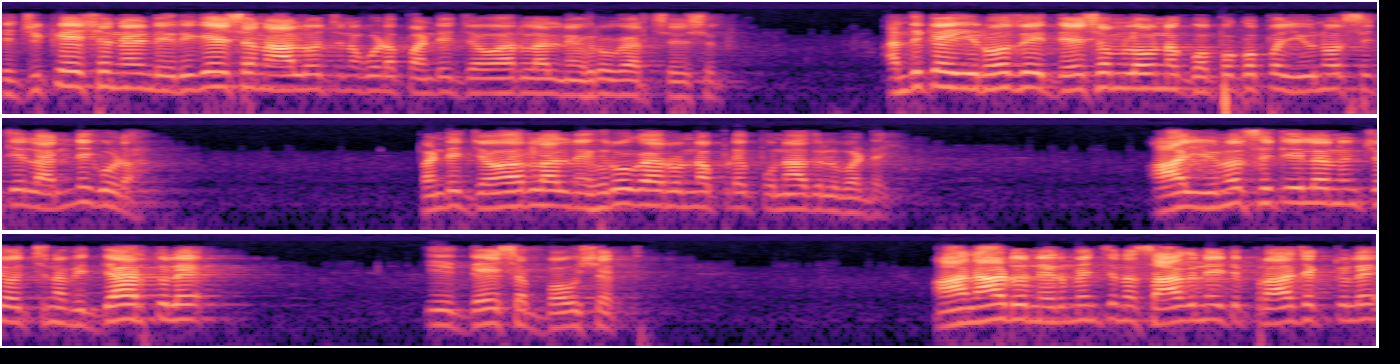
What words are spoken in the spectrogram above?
ఎడ్యుకేషన్ అండ్ ఇరిగేషన్ ఆలోచన కూడా పండిత్ జవహర్లాల్ నెహ్రూ గారు చేశారు అందుకే ఈరోజు ఈ దేశంలో ఉన్న గొప్ప గొప్ప యూనివర్సిటీలు అన్నీ కూడా పండిత్ జవహర్లాల్ నెహ్రూ గారు ఉన్నప్పుడే పునాదులు పడ్డాయి. ఆ యూనివర్సిటీల నుంచి వచ్చిన విద్యార్థులే ఈ దేశ భవిష్యత్. ఆనాడు నిర్మించిన సాగునీటి ప్రాజెక్టులే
